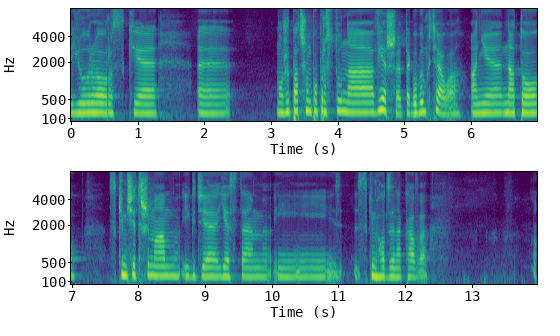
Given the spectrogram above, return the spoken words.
jurorskie może patrzą po prostu na wiersze, tego bym chciała, a nie na to, z kim się trzymam i gdzie jestem i z kim chodzę na kawę. No,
